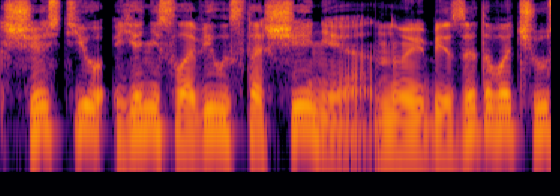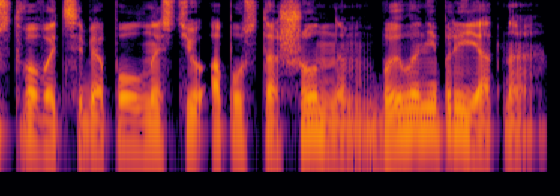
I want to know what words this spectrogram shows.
К счастью, я не словил истощения, но и без этого чувствовать себя полностью опустошенным было неприятно.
